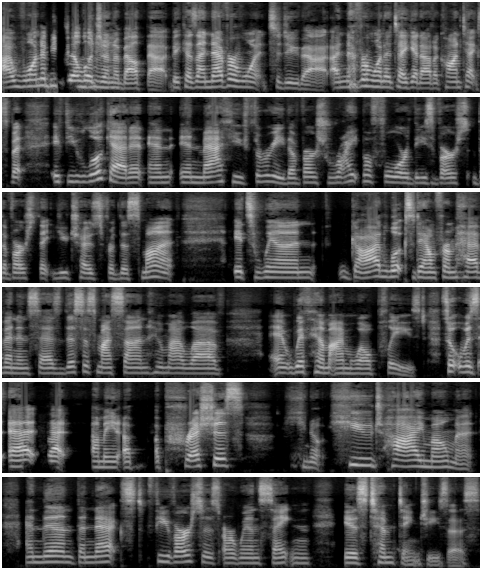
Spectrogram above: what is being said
I want to be diligent mm-hmm. about that because I never want to do that. I never want to take it out of context. But if you look at it and in Matthew 3, the verse right before these verse the verse that you chose for this month, it's when God looks down from heaven and says, "This is my son whom I love." and with him I'm well pleased. So it was at that I mean, a, a precious, you know, huge high moment. And then the next few verses are when Satan is tempting Jesus.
